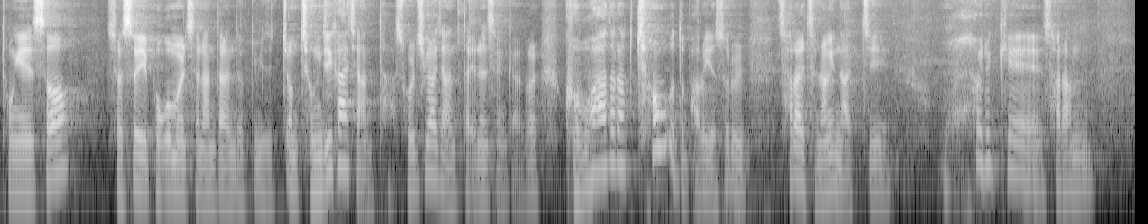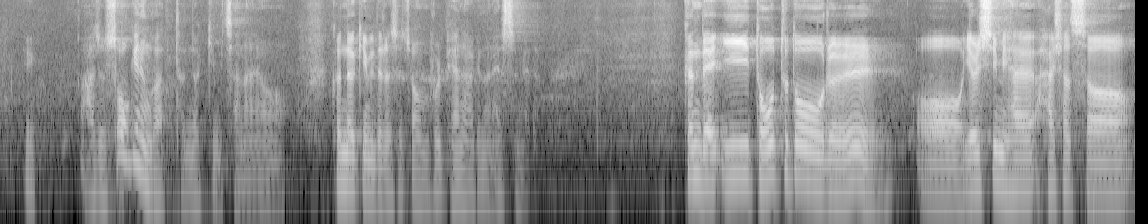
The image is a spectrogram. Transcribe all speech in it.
통해서 서서히 복음을 전한다는 느낌이 좀 정직하지 않다, 솔직하지 않다 이런 생각을 거부하더라도 처음부터 바로 예수를 차라리 전하게 낫지. 뭐 이렇게 사람 아주 속이는 것 같은 느낌 있잖아요. 그 느낌이 들어서 좀 불편하기는 했습니다. 근데 이 도투도를 어, 열심히 하셔서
